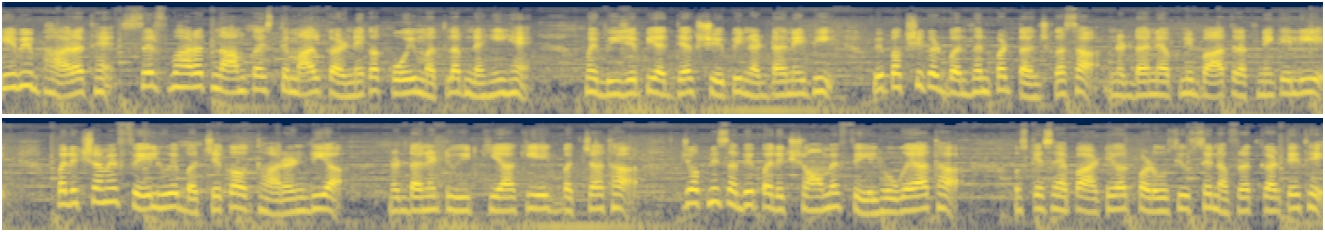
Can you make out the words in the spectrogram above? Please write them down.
ये भी भारत हैं। सिर्फ़ भारत नाम का इस्तेमाल करने का कोई मतलब नहीं है। वहीं बीजेपी अध्यक्ष जेपी नड्डा ने भी विपक्षी गठबंधन पर तंज कसा। नड्डा ने अपनी बात रखने के लिए परीक्षा में फेल हुए बच्चे का उदाहरण दिया। नड्डा ने ट्वीट किया कि एक बच्चा था जो अपनी सभी परीक्षाओं में फेल हो गया था। उसके सहपाठी और पड़ोसी उससे नफरत करते थे,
